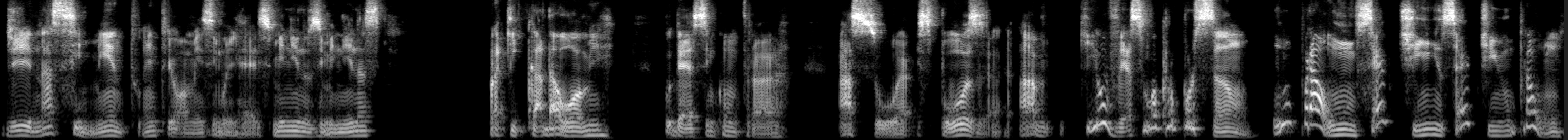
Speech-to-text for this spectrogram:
de nascimento entre homens e mulheres, meninos e meninas, para que cada homem pudesse encontrar a sua esposa, a, que houvesse uma proporção, um para um, certinho, certinho, um para um,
